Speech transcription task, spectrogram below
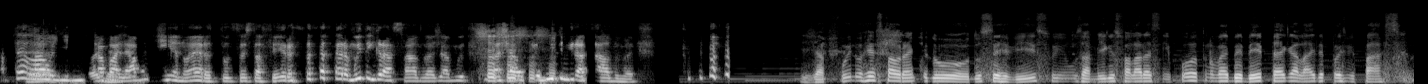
Até lá É, onde a gente vai trabalhava tinha, não era? Toda sexta-feira. era muito engraçado, eu achava muito, achava muito engraçado, velho. Já fui no restaurante do, do serviço e uns amigos falaram assim, pô, tu não vai beber, pega lá e depois me passa.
